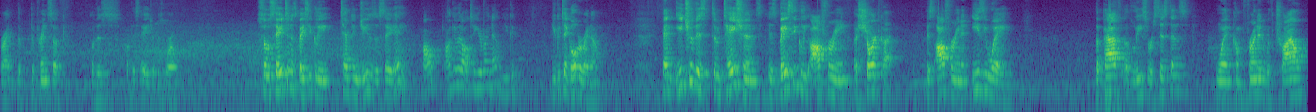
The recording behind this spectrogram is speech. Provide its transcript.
Right? The, the prince of, of, this, of this age, of this world. So Satan is basically tempting Jesus to say, hey, I'll, I'll give it all to you right now. You could, you could take over right now. And each of his temptations is basically offering a shortcut, is offering an easy way, the path of least resistance when confronted with trial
